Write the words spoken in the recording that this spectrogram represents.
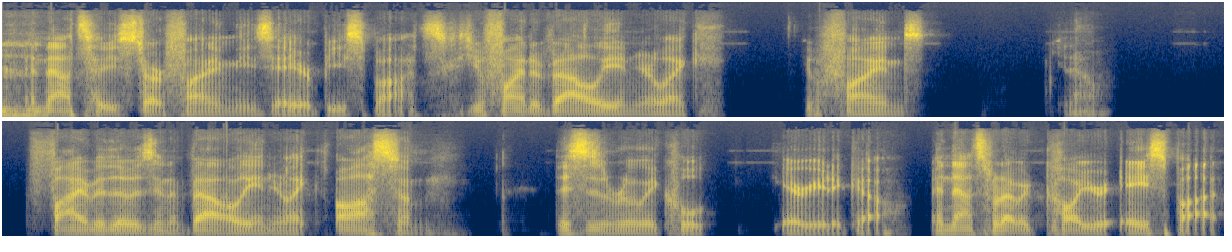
Mhm. and that's how you start finding these a or b spots because you'll find a valley and you're like you'll find you know five of those in a valley and you're like awesome this is a really cool area to go and that's what i would call your a spot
